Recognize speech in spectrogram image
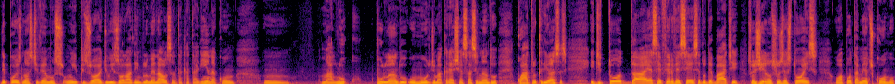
Depois nós tivemos um episódio isolado em Blumenau, Santa Catarina, com um maluco pulando o muro de uma creche assassinando quatro crianças e de toda essa efervescência do debate surgiram sugestões ou apontamentos como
